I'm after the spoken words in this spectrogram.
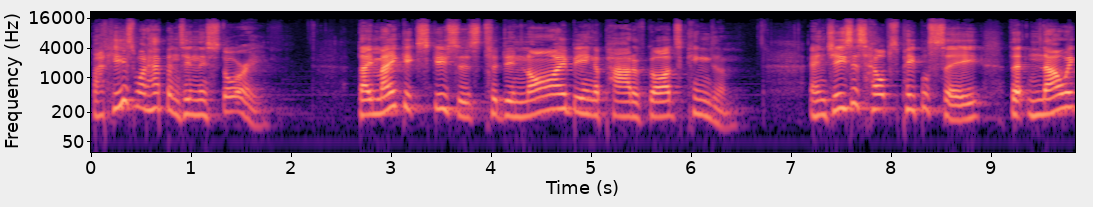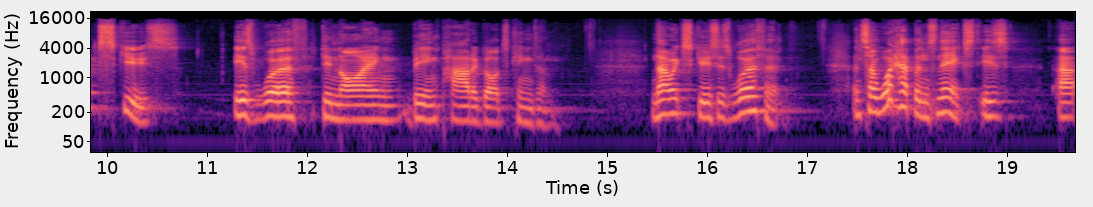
but here's what happens in this story they make excuses to deny being a part of God's kingdom. And Jesus helps people see that no excuse is worth denying being part of God's kingdom. No excuse is worth it. And so, what happens next is uh,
